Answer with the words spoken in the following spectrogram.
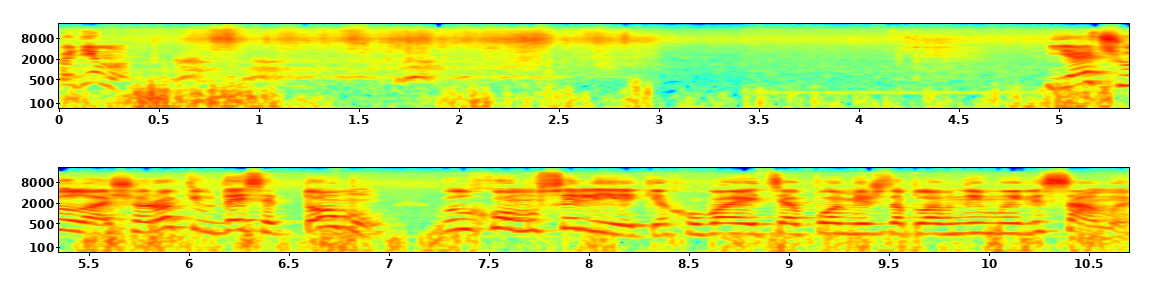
Ходімо. Я чула, що років 10 тому в глухому селі, яке ховається поміж заплавними лісами,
